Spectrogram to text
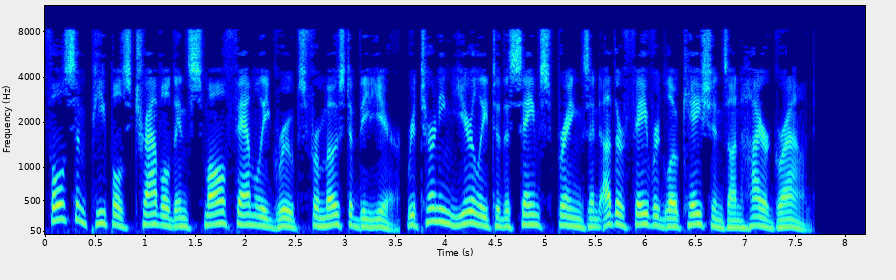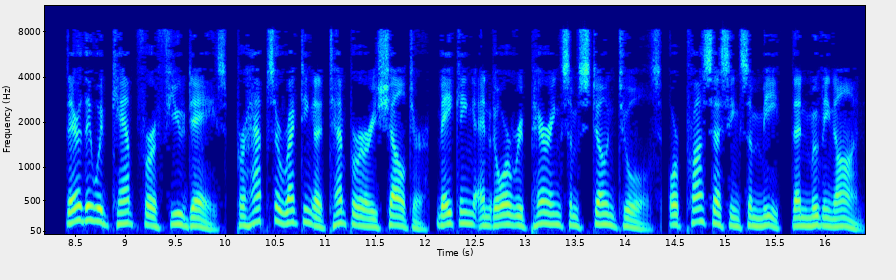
Folsom peoples traveled in small family groups for most of the year, returning yearly to the same springs and other favored locations on higher ground. There they would camp for a few days, perhaps erecting a temporary shelter, making and or repairing some stone tools, or processing some meat, then moving on.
